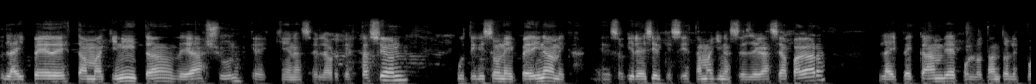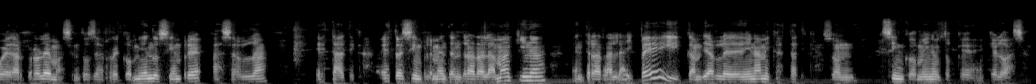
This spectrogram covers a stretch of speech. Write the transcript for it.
la IP de esta maquinita de Azure, que es quien hace la orquestación, utiliza una IP dinámica. Eso quiere decir que si esta máquina se llegase a apagar, la IP cambia y por lo tanto les puede dar problemas. Entonces recomiendo siempre hacerla estática. Esto es simplemente entrar a la máquina, entrar a la IP y cambiarle de dinámica estática. Son cinco minutos que, lo hacen.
